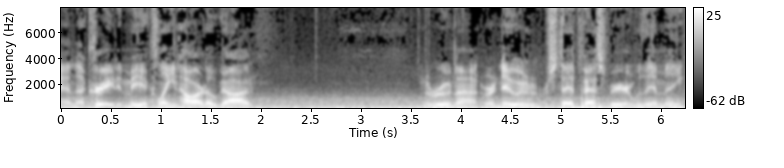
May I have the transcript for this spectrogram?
and uh, created me a clean heart, O God. And renew a steadfast spirit within me.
